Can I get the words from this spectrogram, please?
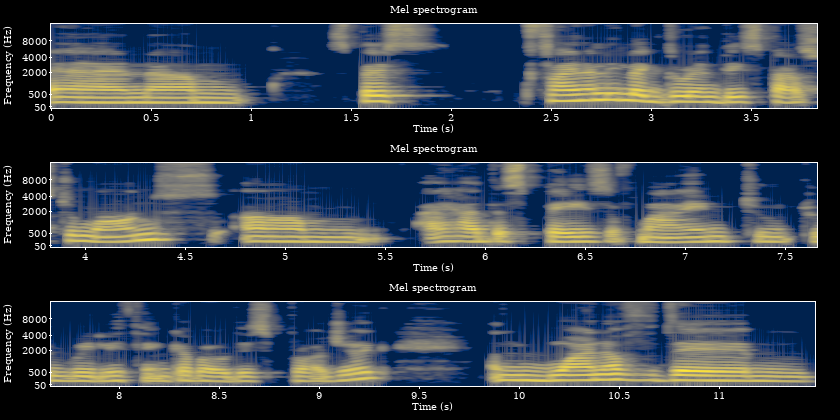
and um, space finally like during these past two months um, i had the space of mind to to really think about this project. And one of the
